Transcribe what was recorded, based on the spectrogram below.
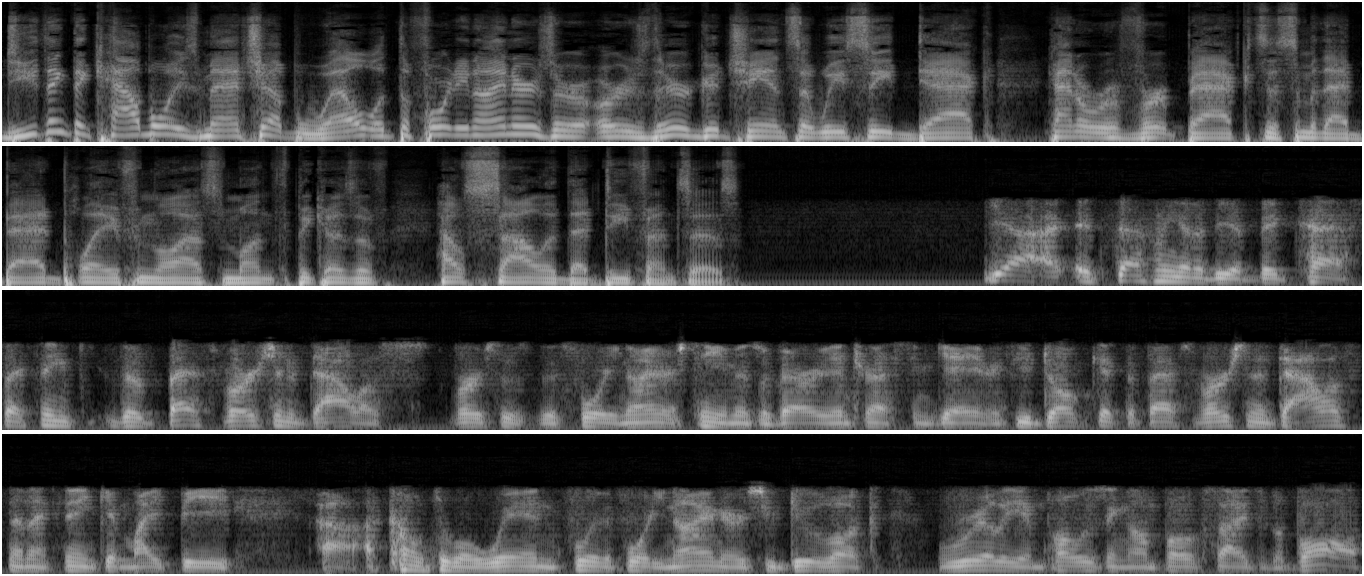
Do you think the Cowboys match up well with the 49ers, or, or is there a good chance that we see Dak kind of revert back to some of that bad play from the last month because of how solid that defense is? Yeah, it's definitely going to be a big test. I think the best version of Dallas versus this 49ers team is a very interesting game. If you don't get the best version of Dallas, then I think it might be uh, a comfortable win for the 49ers, who do look really imposing on both sides of the ball.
